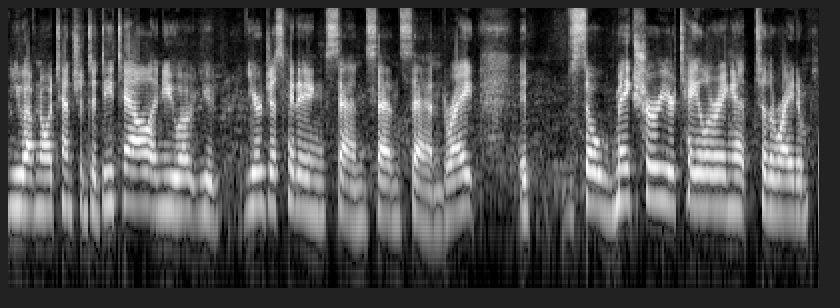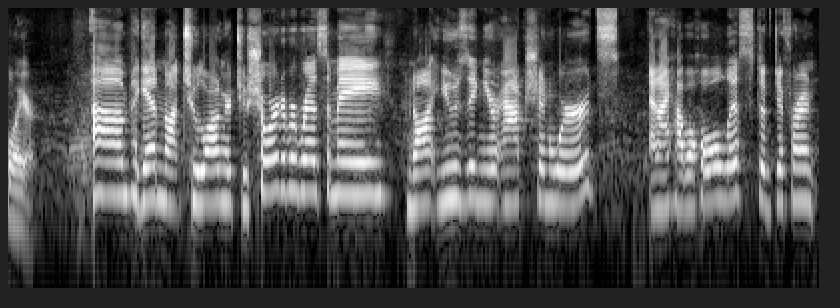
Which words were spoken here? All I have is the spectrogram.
you have no attention to detail and you you you're just hitting send send send right it so make sure you're tailoring it to the right employer. Um, again, not too long or too short of a resume, not using your action words. And I have a whole list of different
